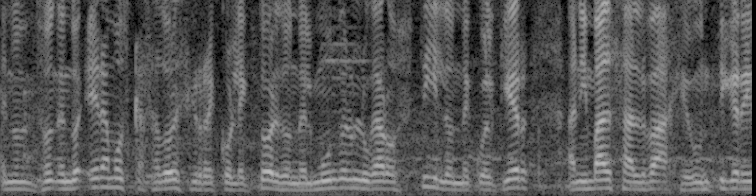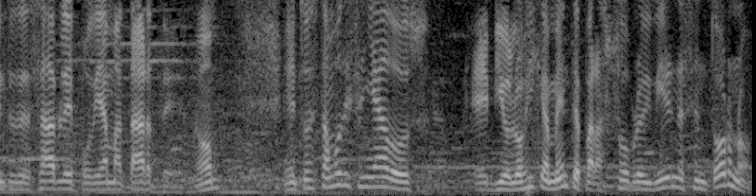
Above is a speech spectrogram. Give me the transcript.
En donde, éramos cazadores y recolectores, donde el mundo era un lugar hostil, donde cualquier animal salvaje, un tigre dientes de sable podía matarte, ¿no? Entonces estamos diseñados eh, biológicamente para sobrevivir en ese entorno.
